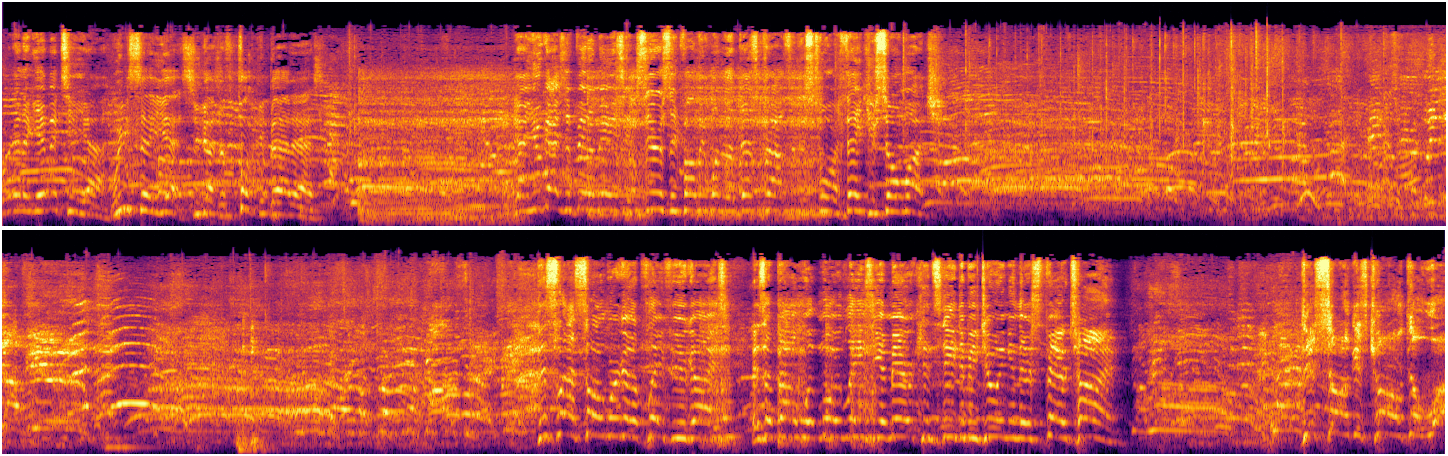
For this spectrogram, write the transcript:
We're gonna give it to ya. We say yes. You guys are fucking badass. Yeah, you guys have been amazing. Seriously, probably one of the best crowds in this tour. Thank you so much. We love you! This last song we're gonna play for you guys is about what more lazy Americans need to be doing in their spare time. This song is called The Walk.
